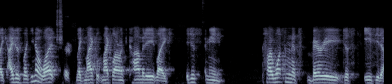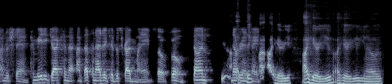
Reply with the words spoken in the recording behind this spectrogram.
like. I just like you know what, Sure. like Michael Michael Lawrence comedy, like it just I mean, so I want something that's very just easy to understand. Comedic Jackson, that that's an adjective describing my name. So boom, done. Yeah, Never I gonna think change. I, I hear you. I hear you. I hear you. You know,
